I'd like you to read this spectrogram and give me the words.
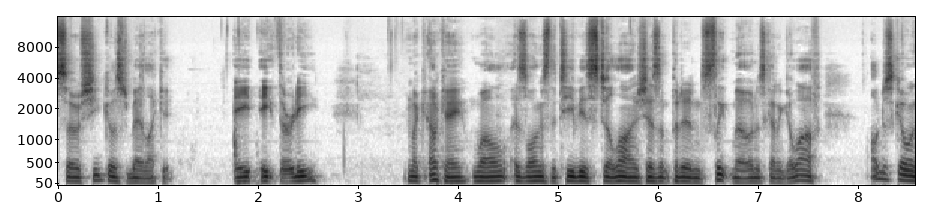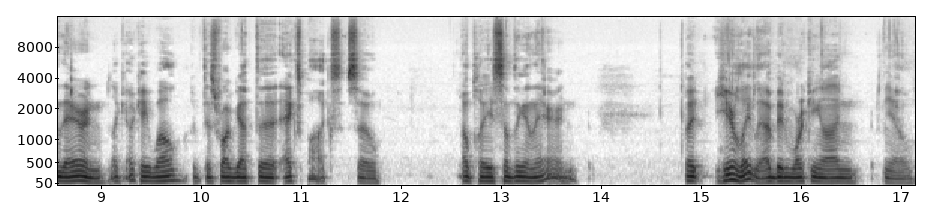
So she goes to bed like at eight eight thirty. I'm like, okay, well, as long as the TV is still on, she hasn't put it in sleep mode, it's to go off. I'll just go in there and like, okay, well, that's where I've got the Xbox, so I'll play something in there. And but here lately, I've been working on, you know,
